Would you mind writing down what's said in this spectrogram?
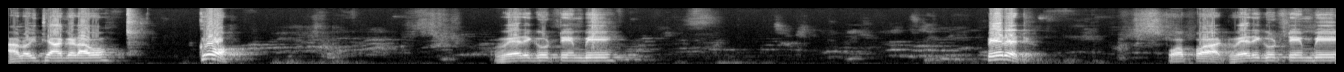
હાલો અહીંથી આગળ આવો. Crow very good team B parrot પોપટ very good team B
